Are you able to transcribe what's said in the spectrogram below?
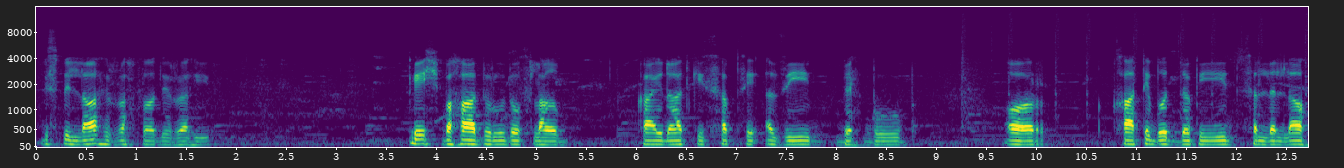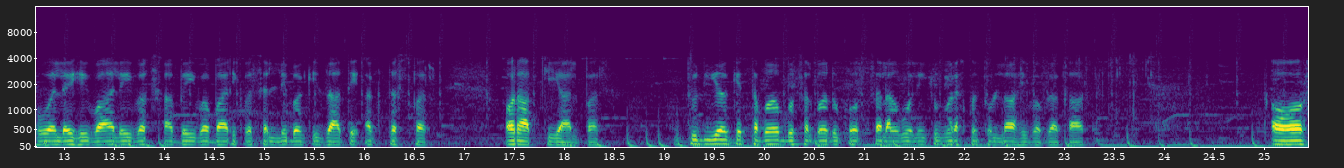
बिस्मिल्लाहिर्रहमानिर्रहीम। पेश बहादुरुदोसलाम कायनात की सबसे अजीम, महबूब और ख़ातिमुन्नबीन सल्लल्लाहु अलैहि वसल्लम वबारक वसल्लम की ज़ात अकदस पर और आपकी आल पर। दुनिया के तमाम मुसलमानों को अस्सलाम वालेकुम रहमतुल्लाहि व और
